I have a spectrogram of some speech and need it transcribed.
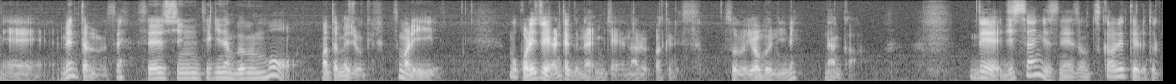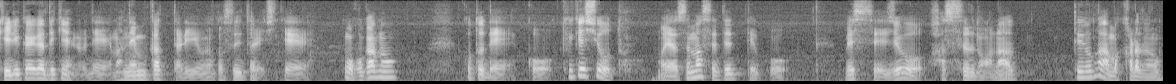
えーメンタルのですね精神的な部分もまたダメージを受ける。つまりもうこれ以上やりたくないみたいになるわけです。その余分にねなんか。で実際にですねその疲れてると切り替えができないので、まあ、眠かったりお腹空いたりしてもう他のことでこう休憩しようと、まあ、休ませてってこうメッセージを発するのかなっていうのが、まあ、体の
